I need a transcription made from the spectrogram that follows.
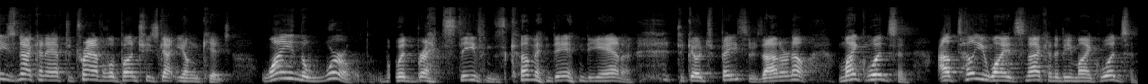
he's not going to have to travel a bunch. He's got young kids. Why in the world would Brad Stevens come into Indiana to coach Pacers? I don't know. Mike Woodson. I'll tell you why it's not going to be Mike Woodson.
